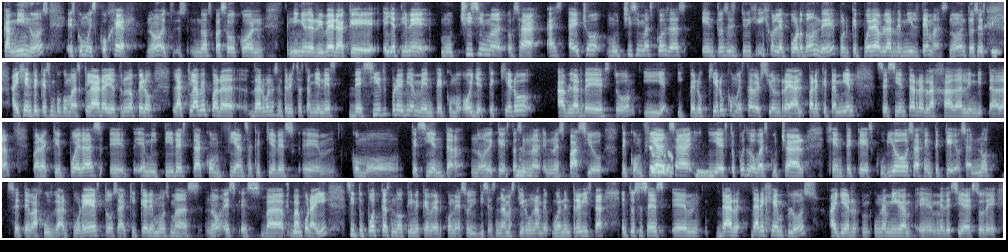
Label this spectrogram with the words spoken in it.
caminos, es como escoger, ¿no? Nos pasó con Niño de Rivera, que ella tiene muchísimas, o sea, ha hecho muchísimas cosas entonces yo dije, híjole, ¿por dónde? Porque puede hablar de mil temas, ¿no? Entonces hay gente que es un poco más clara y otra no, pero la clave para dar buenas entrevistas también es decir previamente como, oye, te quiero hablar de esto, y, pero quiero como esta versión real para que también se sienta relajada la invitada, para que puedas eh, emitir esta confianza que quieres em, como que sienta, ¿no? De que estás en, un espacio de confianza y, esto pues lo va a escuchar gente que es curiosa, gente que, o sea, no se te va a juzgar por esto, o sea, aquí queremos más, ¿no? Es, es va, va, por ahí. Si tu podcast no tiene que ver con eso y dices, nada más quiero una buena entrevista, entonces es em, dar, dar ejemplos. Ayer una amiga eh, me decía esto de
